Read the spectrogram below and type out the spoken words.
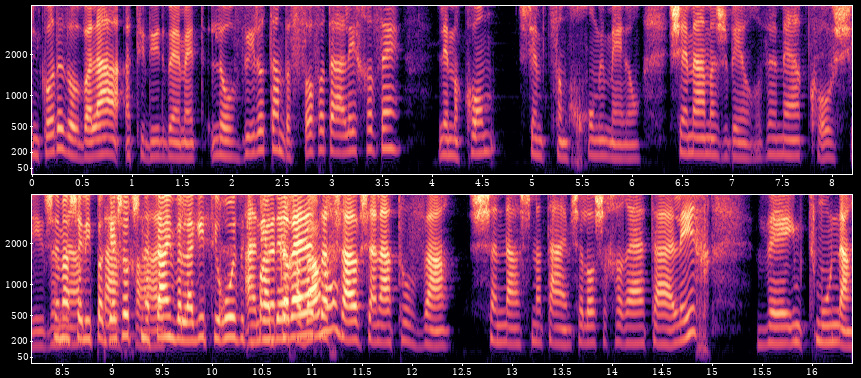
אני קוראת לזה הובלה עתידית באמת, להוביל אותם בסוף התהליך הזה למקום שהם צמחו ממנו, שהם מהמשבר ומהקושי ומהפחד. שמה, של להיפגש עוד שנתיים ולהגיד, תראו איזה כפר דרך עברנו? אני מקבלת עכשיו שנה טובה, שנה, שנתיים, שלוש אחרי התהליך, ועם תמונה.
